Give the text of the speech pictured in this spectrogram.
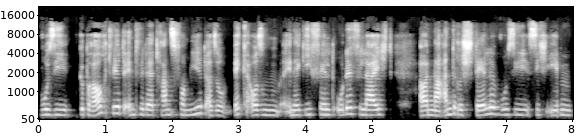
wo sie gebraucht wird, entweder transformiert, also weg aus dem Energiefeld oder vielleicht an eine andere Stelle, wo sie sich eben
